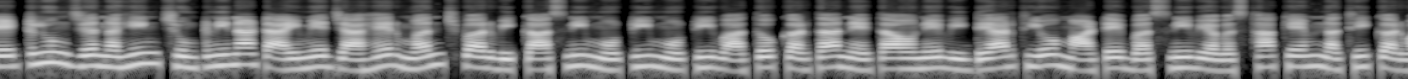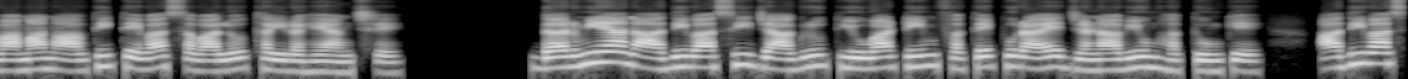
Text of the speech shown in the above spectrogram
એટલું જ નહીં, ચૂંટણીના ટાઈમે જાહેર મંચ પર વિકાસની મોટી મોટી વાતો કરતા નેતાઓને વિદ્યાર્થીઓ માટે બસની વ્યવસ્થા કેમ નથી કરવામાં આવતી તેવા સવાલો થઈ રહ્યા છે. દરમિયાન આદિવાસી જાગૃત યુવા ટીમ ફતેપુરાએ જણાવ્યું હતું કે, આદિવાસી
